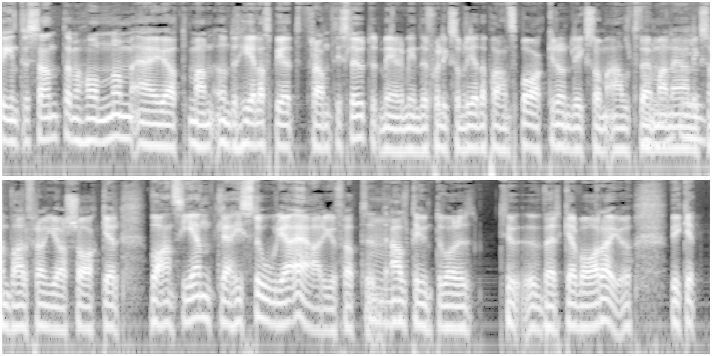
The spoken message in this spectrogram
det intressanta med honom är ju att man under hela spelet fram till slutet mer eller mindre får liksom reda på hans bakgrund, liksom allt, vem mm. han är, mm. liksom varför han gör saker, vad hans egentliga historia är ju, för att mm. allt är ju inte vad det verkar vara ju. Vilket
